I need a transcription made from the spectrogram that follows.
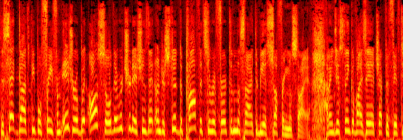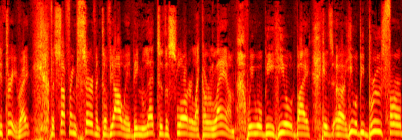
to set God's people free from Israel, but also there were traditions that understood the prophets to refer to the Messiah to be a suffering Messiah. I mean, just think of Isaiah chapter 53, right? The suffering servant of Yahweh being led to the slaughter like a lamb. We will be healed by his, uh, he will be bruised for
